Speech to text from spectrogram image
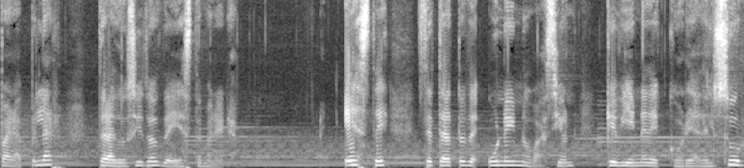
para pelar, traducido de esta manera. Este se trata de una innovación que viene de Corea del Sur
